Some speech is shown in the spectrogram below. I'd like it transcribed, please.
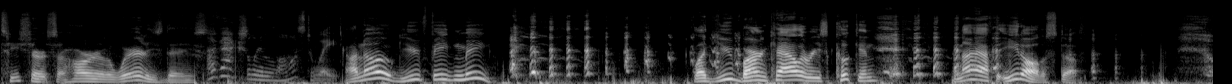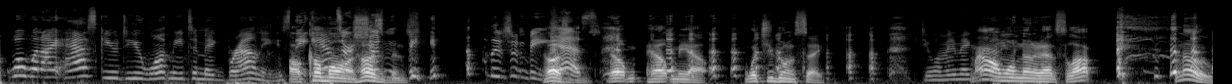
t-shirts are harder to wear these days. I've actually lost weight. I know, you feeding me. like you burn calories cooking and I have to eat all the stuff. Well, when I ask you, do you want me to make brownies? Oh, the come answer on, shouldn't. Be, there shouldn't be Husbands, yes. help help me out. What you gonna say? Do you want me to make brownies? I don't want none of that slop. No,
